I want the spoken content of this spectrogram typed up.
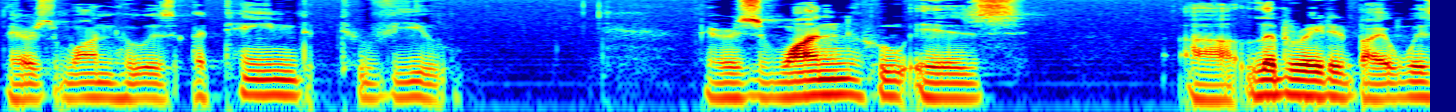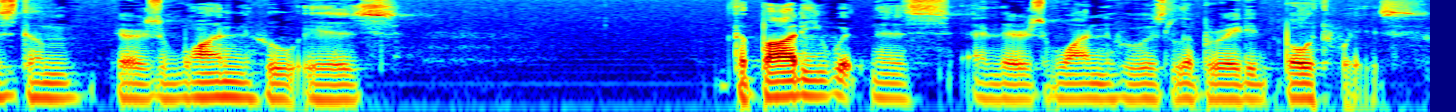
There's one who is attained to view. There's one who is uh, liberated by wisdom. There's one who is the body witness, and there's one who is liberated both ways.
